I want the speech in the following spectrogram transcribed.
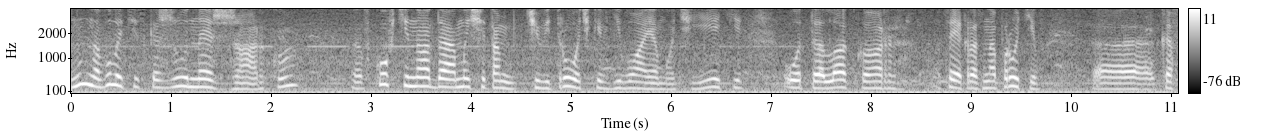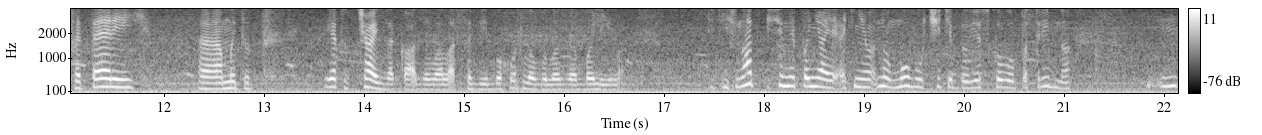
Ну, на вулиці скажу не жарко. Е, В кофті треба, ми ще там чи вітровочки вдіваємо, чи еті. От е, лакар. Це якраз напротив е, кафетерій. Ми тут, я тут чай заказувала собі, бо горло було заболіло. Якісь надписи непонятні, ну, мову вчити обов'язково потрібно. М,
